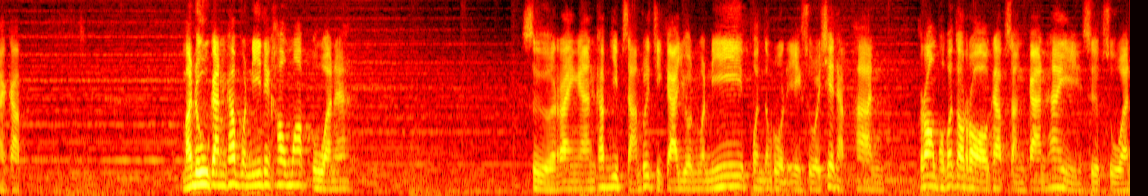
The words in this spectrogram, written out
นะครับ มาดูกันครับวันนี้ได้เข้ามอบตัวนะสื่อรายงานครับ 23 พฤศจิกายนวันนี้พลตำรวจเอกสุรเชษฐ์หักพานรองพบตรครับสั่งการให้สืบสวน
